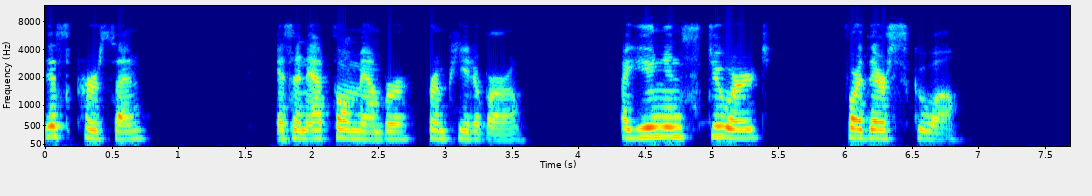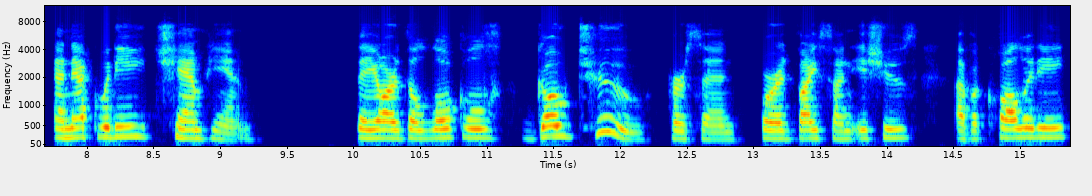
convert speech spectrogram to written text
This person is an ETFO member from Peterborough, a union steward for their school, an equity champion. They are the local's go-to person for advice on issues of equality,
